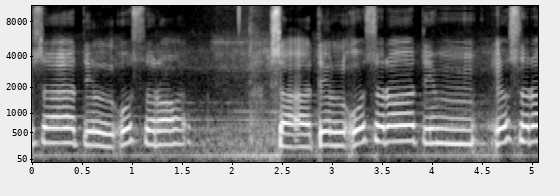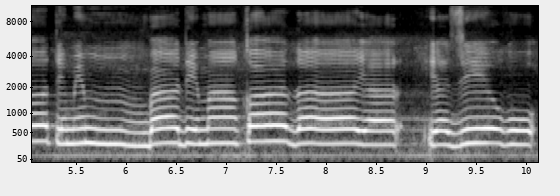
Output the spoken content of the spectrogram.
sa'atil usrah saatil usratim yusrati min ba'di ma qadha ya yazighu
